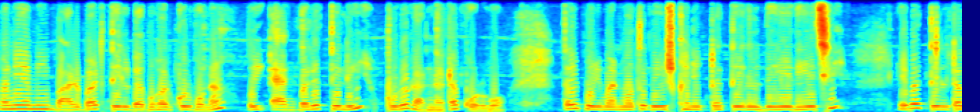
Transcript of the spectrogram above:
মানে আমি বারবার তেল ব্যবহার করব না, ওই একবারের তেলেই পুরো রান্নাটা করব। তাই পরিমাণ মতো বেশ খানিকটা তেল দিয়ে দিয়েছি। এবার তেলটা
